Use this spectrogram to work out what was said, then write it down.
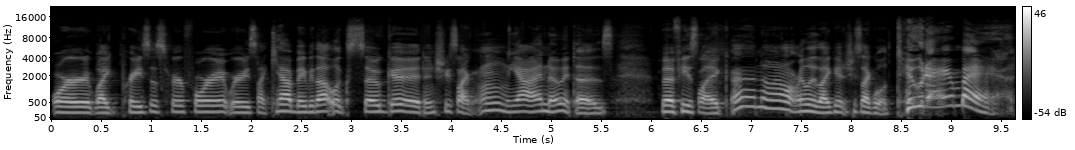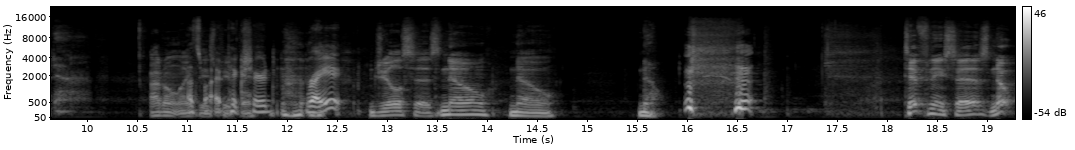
or like praises her for it where he's like, "Yeah, baby, that looks so good." And she's like, mm, "Yeah, I know it does." But if he's like, oh, "No, I don't really like it." She's like, "Well, too damn bad." I don't like That's these what I people. pictured, right? Jill says no, no, no. Tiffany says nope.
